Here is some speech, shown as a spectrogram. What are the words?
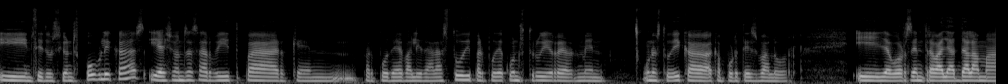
i institucions públiques, i això ens ha servit perquè, per poder validar l'estudi, per poder construir realment un estudi que, que portés valor i llavors hem treballat de la mà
